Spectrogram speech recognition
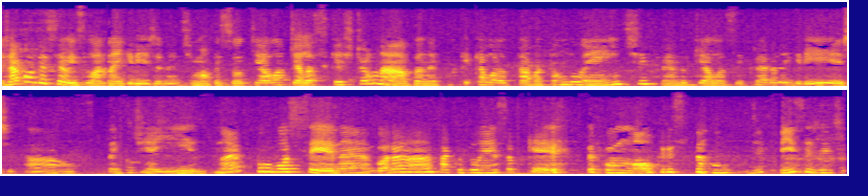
já aconteceu isso lá na igreja, né? Tinha uma pessoa que ela, que ela se questionava, né? Por que, que ela estava tão doente, sendo que ela sempre era da igreja e tal, sempre tinha ido. Não é por você, né? Agora ah, tá com doença porque você foi um mau cristão. Difícil a gente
